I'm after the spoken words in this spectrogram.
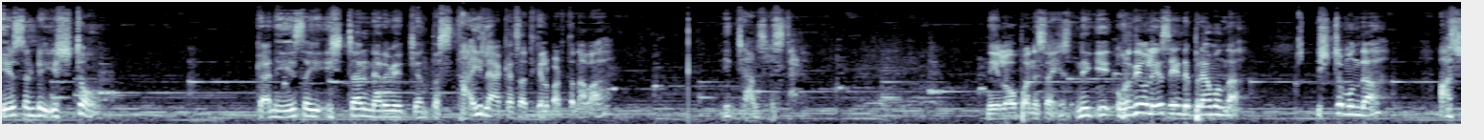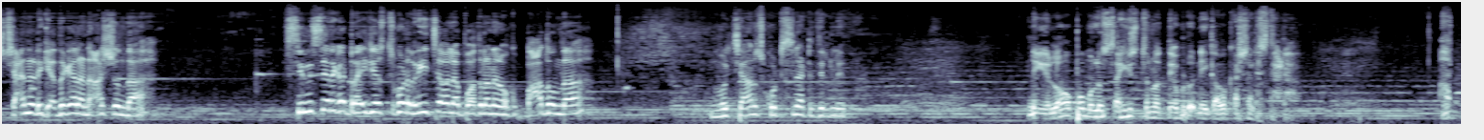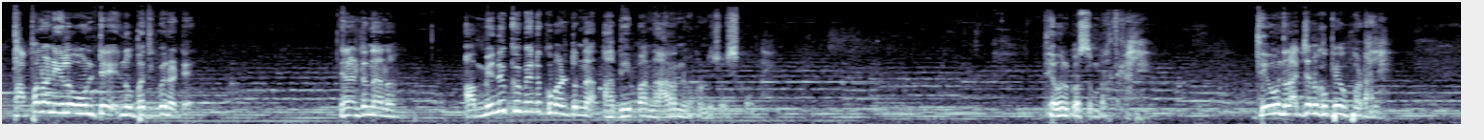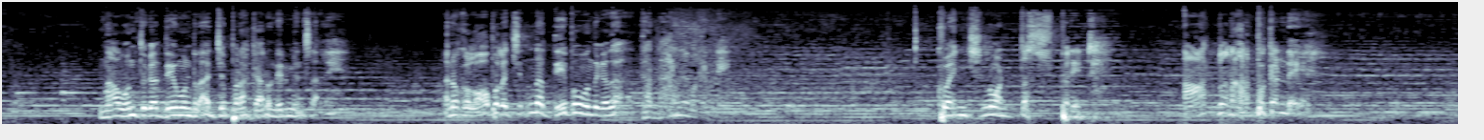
ఏసంటే ఇష్టం. కానీ ఏసై ఇష్టాన్ని నెరవేర్చేంత స్థాయి లేక చతికిలు పడుతున్నావా? నీకు ఛాన్సులు ఇస్తాడు. నీ లోపాన్ని సహిస్తు నీకు హృదయంలో ఏసేయండి ప్రేమ ఉందా ఇష్టం ఉందా ఆ స్టాండర్డ్కి ఎదగాలని ఆశ ఉందా సిన్సియర్గా ట్రై చేస్తూ కూడా రీచ్ అవ్వలేకపోతున్నానని ఒక బాధ ఉందా? నువ్వు ఛాన్స్ కొట్టిసినట్టు తిరగలేదు నీ లోపములు సహిస్తున్న దేవుడు నీకు అవకాశాలు ఇస్తాడు. తపన నీలో ఉంటే నువ్వు బతికిపోయినట్టే. నేను అంటున్నాను ఆ మెనుకు మెనుకుమంటున్న ఆ దీపాన్ని ఆరనివ్వకుండా చూసుకోండి. దేవుని కోసం బ్రతకాలి. దేవుని రాజ్యానికి ఉపయోగపడాలి. నా వంతుగా దేవుని రాజ్య ప్రకారం నిర్మించాలి. అని ఒక లోపల చిన్న దీపం ఉంది కదా దాన్ని ఆరనివ్వకండి క్వెంచ్ నాట్ ద స్పిరిట్. ఆత్మను ఆర్పకండి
